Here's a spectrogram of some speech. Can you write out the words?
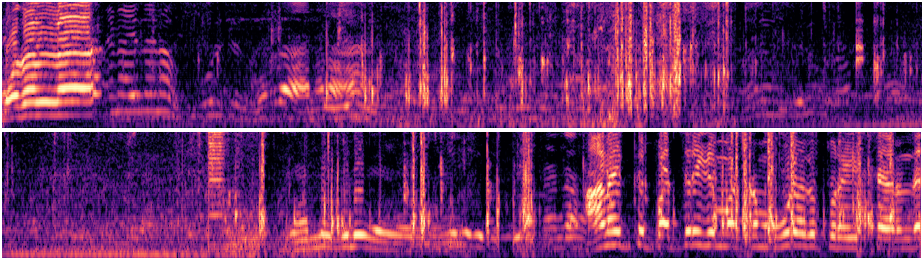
முதல்ல அனைத்து பத்திரிகை மற்றும் ஊடகத்துறையை சேர்ந்த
